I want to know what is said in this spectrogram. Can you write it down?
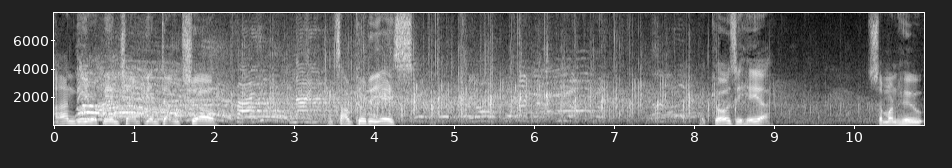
and the European champion Dang Qiu. That's how good he is. But Gauzy here, someone who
